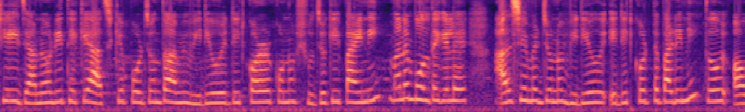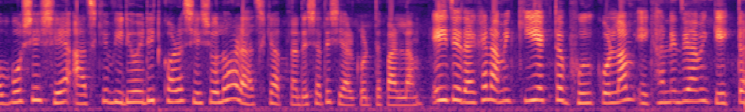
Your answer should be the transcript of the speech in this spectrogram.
সেই জানুয়ারি থেকে আজকে পর্যন্ত আমি ভিডিও এডিট করার কোনো সুযোগই পাইনি। মানে বলতে গেলে আলসেমের জন্য ভিডিও এডিট করতে পারিনি। তো অবশেষে আজকে ভিডিও এডিট করা শেষ হলো আর আজকে আপনাদের সাথে শেয়ার করতে পারলাম। এই যে দেখেন, আমি কি একটা ভুল করলাম? এখানে যে আমি কেকটা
